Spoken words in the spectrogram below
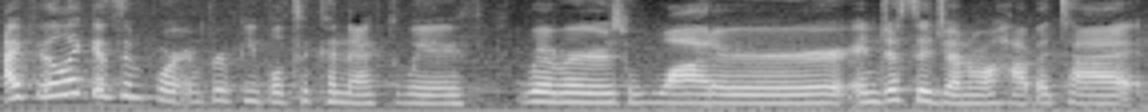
I feel like it's important for people to connect with rivers, water, and just a general habitat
